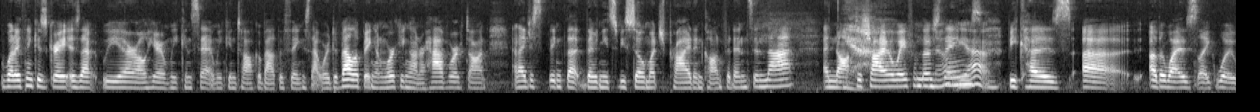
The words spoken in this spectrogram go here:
what I think is great is that we are all here and we can sit and we can talk about the things that we're developing and working on or have worked on, and I just think that there needs to be so much pride and confidence in that, and not to shy away from those No, things, yeah. because uh, otherwise, like, what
